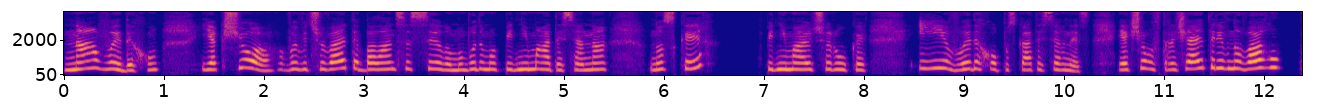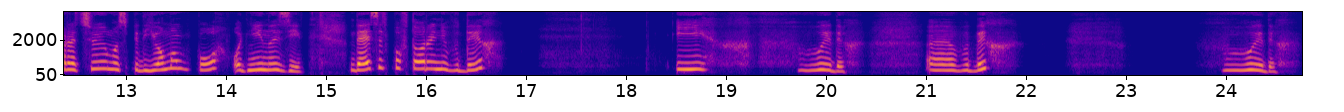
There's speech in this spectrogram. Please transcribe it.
На видиху. Якщо ви відчуваєте баланс і силу, ми будемо підніматися на носки, піднімаючи руки, і видих опускатися вниз. Якщо ви втрачаєте рівновагу, працюємо з підйомом по одній нозі. 10 повторень вдих і видих. Е, вдих. Видих.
